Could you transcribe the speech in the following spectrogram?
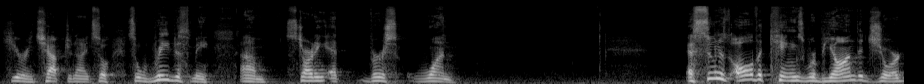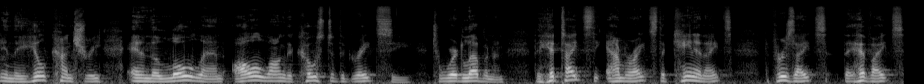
here in chapter 9. So, so read with me, um, starting at verse 1. As soon as all the kings were beyond the Jordan in the hill country and in the lowland all along the coast of the Great Sea toward Lebanon, the Hittites, the Amorites, the Canaanites, the Perizzites, the Hivites,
